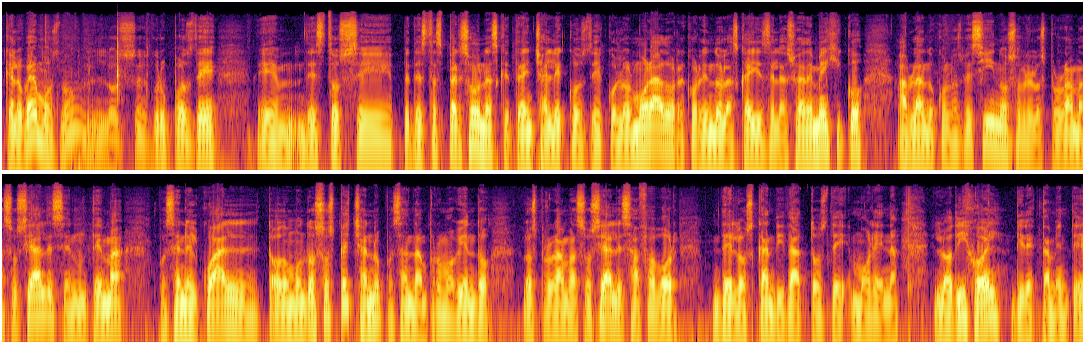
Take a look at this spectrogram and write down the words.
que lo vemos, ¿no? Los grupos de de estos de estas personas que traen chalecos de color morado recorriendo las calles de la Ciudad de México, hablando con los vecinos sobre los programas sociales en un tema pues en el cual todo mundo sospecha, ¿no? Pues andan promoviendo los programas sociales a favor de los candidatos de Morena. Lo dijo él directamente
